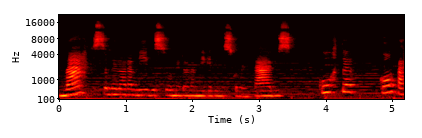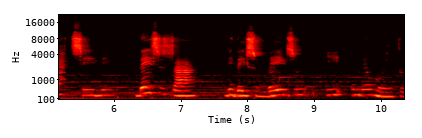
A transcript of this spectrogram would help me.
marque seu melhor amigo, sua melhor amiga ali nos comentários, curta, compartilhe. Desde já, lhe deixo um beijo e o meu muito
